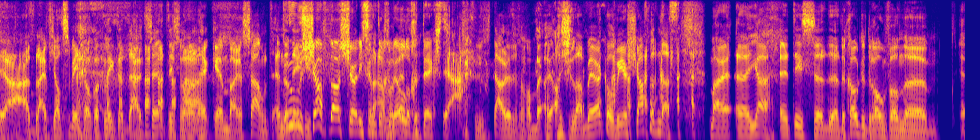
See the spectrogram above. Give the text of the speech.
Ja, het blijft Jan Smit, ook al klinkt het Duits. Hè? Het is wel een herkenbare sound. En dat Doe deed hij Schafdascher. Ik vind het een geweldige met, tekst. Ja, nou, dat is van Angela Merkel, weer schaffen dat. Maar eh, ja, het is eh, de, de grote droom van... eh, eh,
